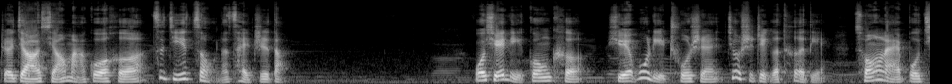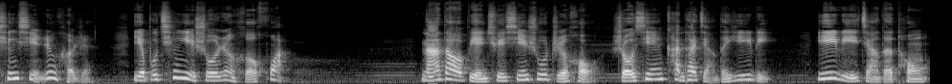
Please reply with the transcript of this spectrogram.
这叫小马过河，自己走了才知道。我学理工科，学物理出身，就是这个特点，从来不轻信任何人，也不轻易说任何话。拿到《扁鹊新书》之后，首先看他讲的医理，医理讲得通，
